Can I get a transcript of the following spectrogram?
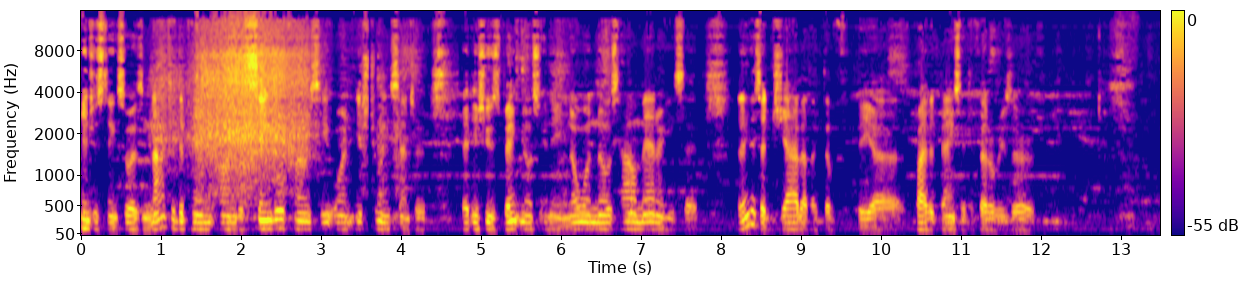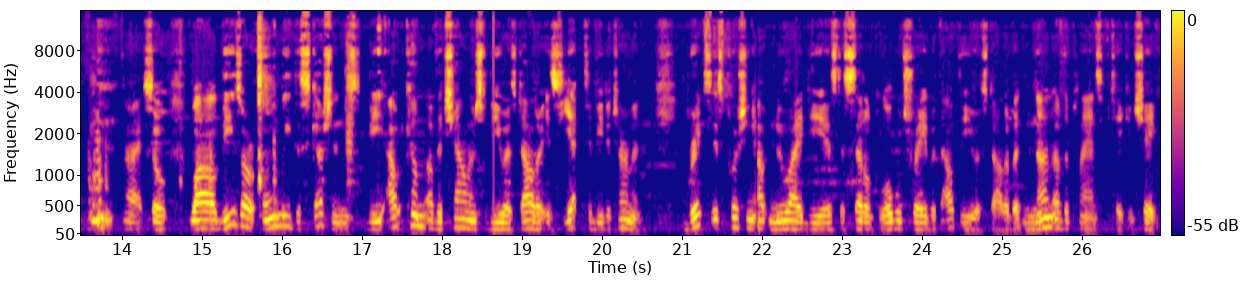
Interesting. So as not to depend on the single currency or an issuing center that issues banknotes in a no one knows how manner, he said. I think that's a jab at like the the uh, private banks at the Federal Reserve. All right. So while these are only discussions, the outcome of the challenge to the U.S. dollar is yet to be determined. BRICS is pushing out new ideas to settle global trade without the US dollar, but none of the plans have taken shape.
